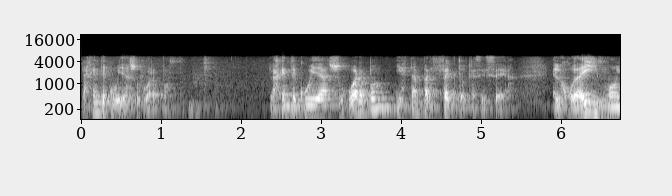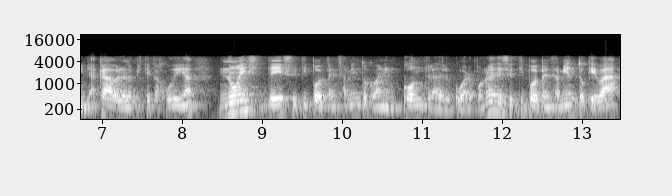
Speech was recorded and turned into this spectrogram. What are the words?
la gente cuida su cuerpo. La gente cuida su cuerpo y está perfecto que así sea el judaísmo y la cábala, la mística judía, no es de ese tipo de pensamiento que van en contra del cuerpo, no es de ese tipo de pensamiento que va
